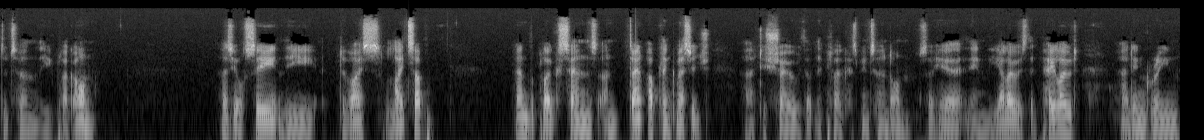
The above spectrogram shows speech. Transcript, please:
to turn the plug on. As you'll see the device lights up and the plug sends an uplink message uh, to show that the plug has been turned on. So here in yellow is the payload and in green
